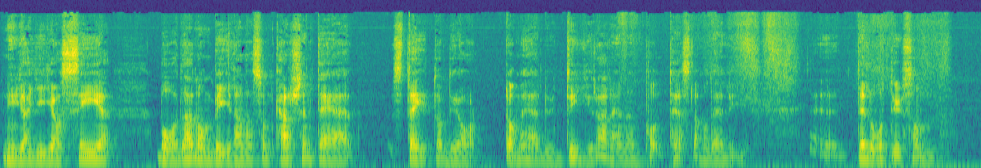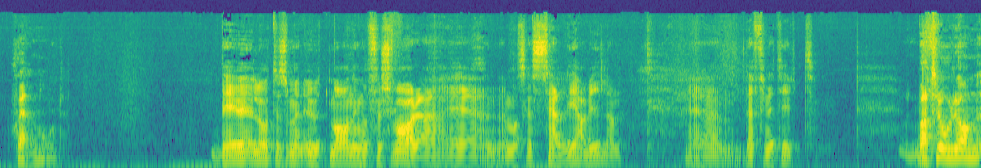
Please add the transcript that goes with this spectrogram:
nya JAC, båda de bilarna som kanske inte är state of the art, de är du dyrare än en Tesla Model Y. Eh, det låter ju som självmord. Det låter som en utmaning att försvara eh, när man ska sälja bilen. Eh, definitivt. Vad tror du om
